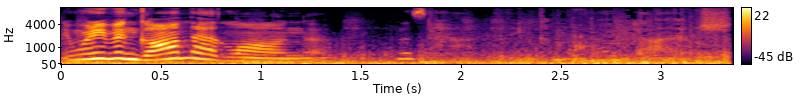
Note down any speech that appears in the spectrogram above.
They weren't even gone that long. What is happening? Come on, Dutch.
